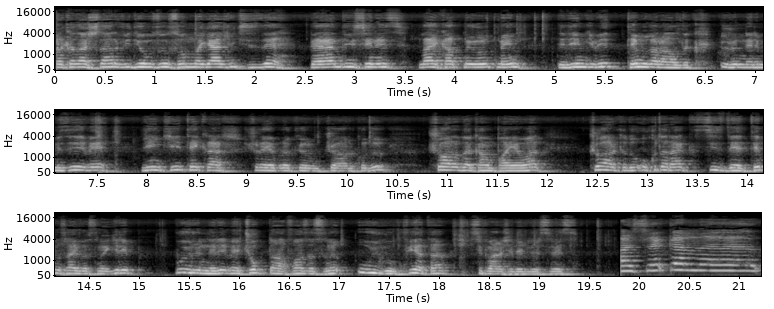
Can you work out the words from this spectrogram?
Arkadaşlar videomuzun sonuna geldik. Siz de beğendiyseniz like atmayı unutmayın. Dediğim gibi Temu'dan aldık ürünlerimizi ve linki tekrar şuraya bırakıyorum QR kodu. Şu anda da kampanya var. QR kodu okutarak siz de Temu sayfasına girip bu ürünleri ve çok daha fazlasını uygun fiyata sipariş edebilirsiniz. Hoşçakalın.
